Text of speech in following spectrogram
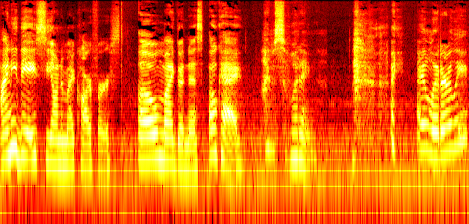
I need the AC on in my car first. Oh my goodness. Okay. I'm sweating. I, I literally,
